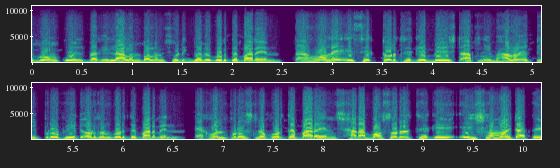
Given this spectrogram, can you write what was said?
এবং কোয়েল পাখি লালন পালন সঠিকভাবে করতে পারেন তাহলে এই সেক্টর থেকে বেস্ট আপনি ভালো একটি প্রফিট অর্জন করতে পারবেন। এখন প্রশ্ন করতে পারেন, সারা বছরের থেকে এই সময়টাতে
